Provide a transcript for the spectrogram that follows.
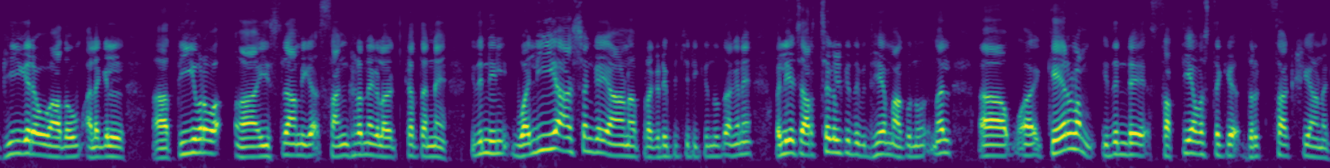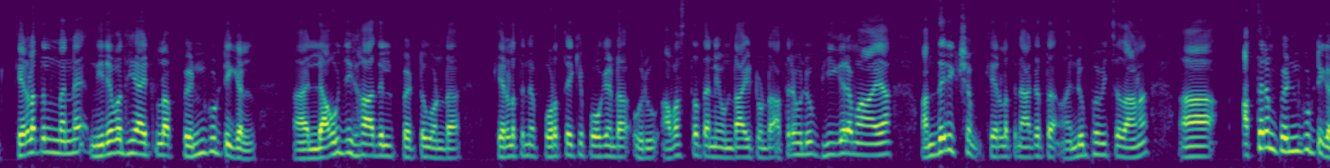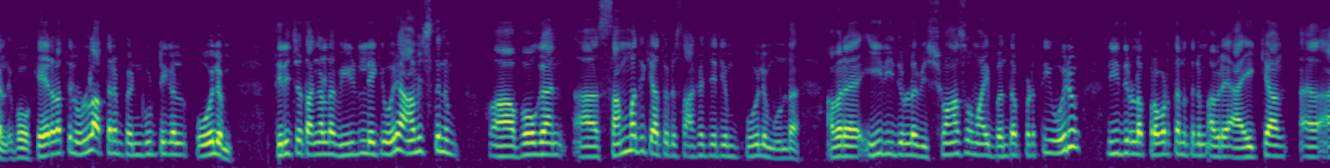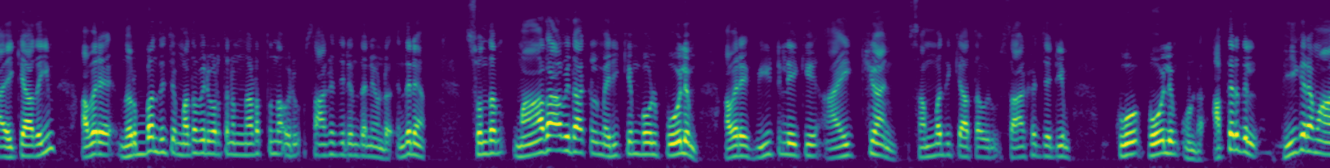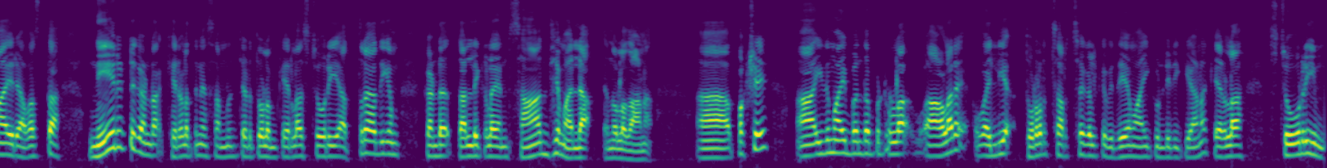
ഭീകരവാദവും അല്ലെങ്കിൽ തീവ്ര ഇസ്ലാമിക സംഘടനകളൊക്കെ തന്നെ ഇതിനിൽ വലിയ ആശങ്കയാണ് പ്രകടിപ്പിച്ചിരിക്കുന്നത്. അങ്ങനെ വലിയ ചർച്ചകൾക്ക് ഇത് വിധേയമാക്കുന്നു. എന്നാൽ കേരളം ഇതിന്റെ സത്യാവസ്ഥയ്ക്ക് ദൃക്സാക്ഷിയാണ്. കേരളത്തിൽ നിന്ന് തന്നെ നിരവധിയായിട്ടുള്ള പെൺകുട്ടികൾ ലവ് ജിഹാദിൽ പെട്ടുകൊണ്ട് കേരളത്തിന് പുറത്തേക്ക് പോകേണ്ട ഒരു അവസ്ഥ തന്നെ ഉണ്ടായിട്ടുണ്ട്. അത്തരമൊരു ഭീകരമായ അന്തരീക്ഷം കേരളത്തിനകത്ത് അനുഭവിച്ചതാണ്. അത്തരം പെൺകുട്ടികൾ ഇപ്പോൾ കേരളത്തിലുള്ള അത്തരം പെൺകുട്ടികൾ പോലും തിരിച്ച് തങ്ങളുടെ വീട്ടിലേക്ക് ഒരു ആവശ്യത്തിനും പോകാൻ സമ്മതിക്കാത്തൊരു സാഹചര്യം പോലും ഉണ്ട്. അവരെ ഈ രീതിയിലുള്ള വിശ്വാസവുമായി ബന്ധപ്പെടുത്തി ഒരു രീതിയിലുള്ള പ്രവർത്തനത്തിനും അവരെ അയക്കാ അയക്കാതെയും അവരെ നിർബന്ധിച്ച് മതപരിവർത്തനം നടത്തുന്ന ഒരു സാഹചര്യം തന്നെയുണ്ട്. എന്തിന്? സ്വന്തം മാതാപിതാക്കൾ മരിക്കുമ്പോൾ പോലും അവരെ വീട്ടിലേക്ക് അയക്കാൻ സമ്മതിക്കാത്ത ഒരു സാഹചര്യം പോലും ഉണ്ട്. അത്തരത്തിൽ ഭീകരമായൊരവസ്ഥ നേരിട്ട് കണ്ട കേരളത്തിനെ സംബന്ധിച്ചിടത്തോളം കേരള സ്റ്റോറിയെ അത്രയധികം കണ്ട് തള്ളിക്കളയാൻ സാധ്യമല്ല എന്നുള്ളതാണ്. പക്ഷേ ഇതുമായി ബന്ധപ്പെട്ടുള്ള വളരെ വലിയ തുടർ ചർച്ചകൾക്ക് വിധേയമായിക്കൊണ്ടിരിക്കുകയാണ് കേരള സ്റ്റോറിയും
